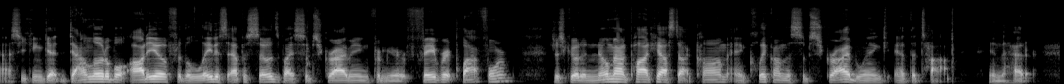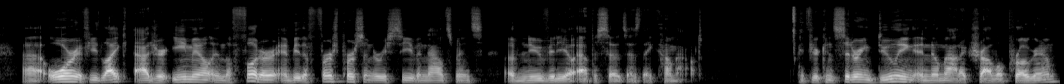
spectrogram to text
Uh, so you can get downloadable audio for the latest episodes by subscribing from your favorite platform. Just go to nomadpodcast.com and click on the subscribe link at the top in the header. Uh, or if you'd like, add your email in the footer and be the first person to receive announcements of new video episodes as they come out. If you're considering doing a nomadic travel program,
